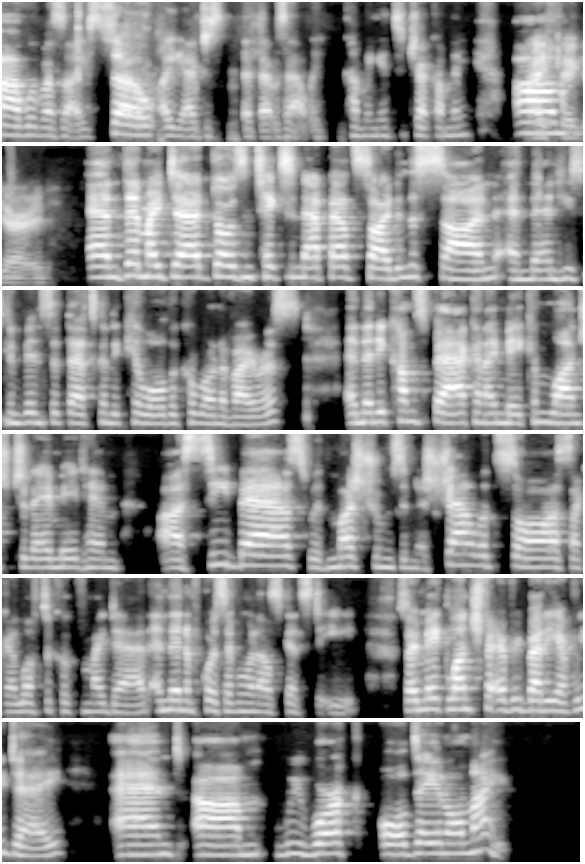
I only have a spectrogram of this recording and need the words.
uh, where was I? So uh, yeah, I just that was Allie coming in to check on me. I Um, figured. and then my dad goes and takes a nap outside in the sun, and then he's convinced that that's going to kill all the coronavirus. And then he comes back, and I make him lunch today. I made him uh, sea bass with mushrooms and a shallot sauce. Like I love to cook for my dad. And then, of course, everyone else gets to eat. So I make lunch for everybody every day, and um, we work all day and all night.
